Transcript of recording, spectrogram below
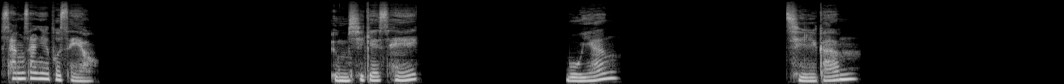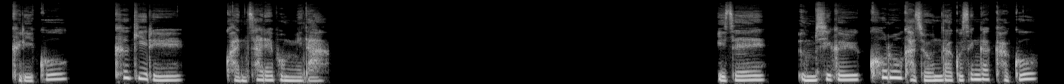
상상해 보세요. 음식의 색, 모양, 질감, 그리고 크기를 관찰해 봅니다. 이제 음식을 코로 가져온다고 생각하고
